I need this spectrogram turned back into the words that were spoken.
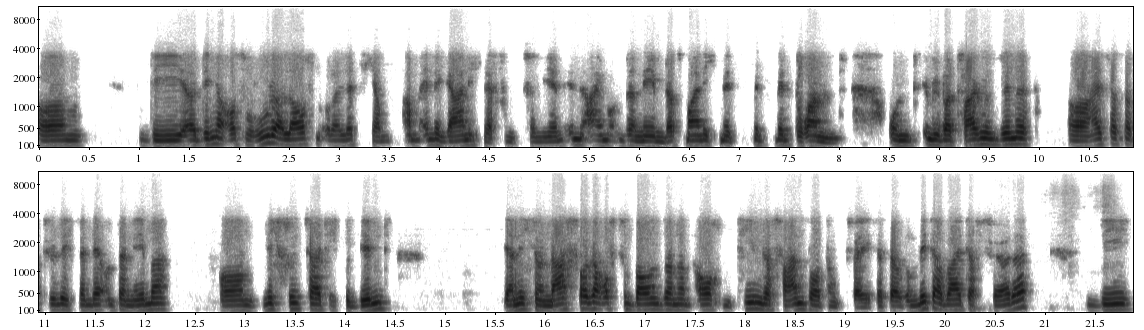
ähm, die äh, Dinge aus dem Ruder laufen oder letztlich am, am Ende gar nicht mehr funktionieren in einem Unternehmen. Das meine ich mit, mit, mit Brand. Und im übertragenen Sinne äh, heißt das natürlich, wenn der Unternehmer äh, nicht frühzeitig beginnt, ja nicht nur Nachfolger aufzubauen, sondern auch ein Team, das verantwortungsfähig ist, also Mitarbeiter fördert, die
